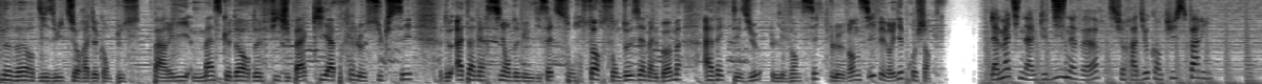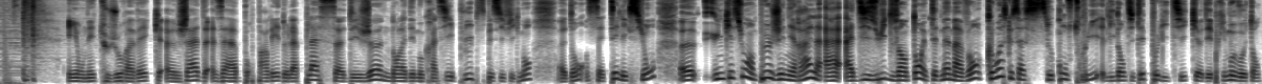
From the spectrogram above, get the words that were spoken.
19h18 sur Radio Campus Paris, masque d'or de Fishback qui après le succès de Ata Merci en 2017 sort son deuxième album Avec tes yeux le 26 février prochain. La matinale de 19h sur Radio Campus Paris. Et on est toujours avec euh, Jade Zahab pour parler de la place des jeunes dans la démocratie, plus spécifiquement euh, dans cette élection. Euh, une question un peu générale, à 18-20 ans et peut-être même avant, comment est-ce que ça se construit l'identité politique des primo-votants?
